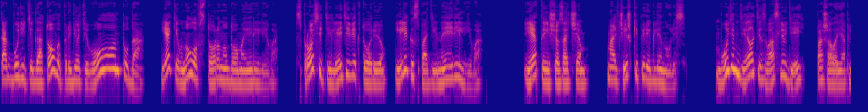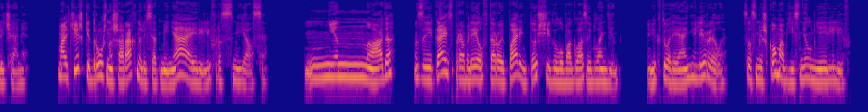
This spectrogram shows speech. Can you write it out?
Как будете готовы, придете вон туда. Я кивнула в сторону дома Ирелива. Спросите леди Викторию или господина Ирелива. И это еще зачем? Мальчишки переглянулись. Будем делать из вас людей, пожала я плечами. Мальчишки дружно шарахнулись от меня, а Ирелив рассмеялся. Не надо, заикаясь, проблеял второй парень, тощий голубоглазый блондин. Виктория, они лирелы, со смешком объяснил мне Ирелив.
